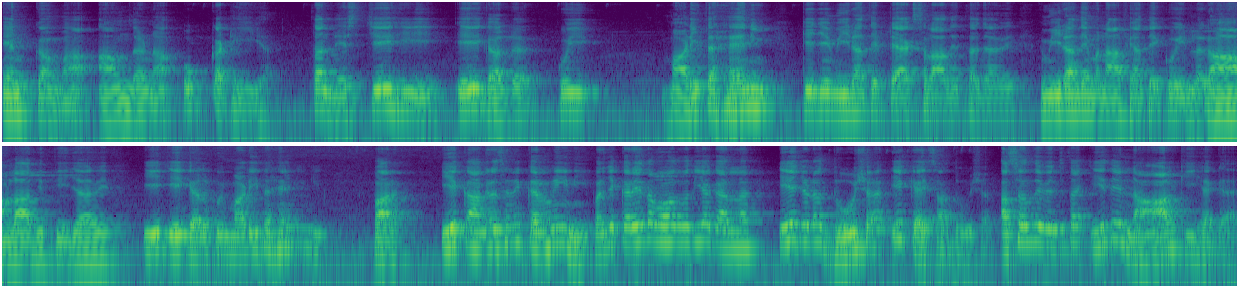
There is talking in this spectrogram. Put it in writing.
ਇਨਕਮ ਆ, ਆਮਦਨ ਆ, ਉਹ ਘਟੀ ਆ। ਤਾਂ ਨਿਸ਼ਚੇ ਹੀ ਇਹ ਗੱਲ ਕੋਈ ਮਾੜੀ ਤਾਂ ਹੈ ਨਹੀਂ ਕਿ ਜੇ ਅਮੀਰਾਂ ਤੇ ਟੈਕਸ ਲਾ ਦਿੱਤਾ ਜਾਵੇ ਅਮੀਰਾਂ ਦੇ ਮੁਨਾਫਿਆਂ ਤੇ ਕੋਈ ਲਗਾਮ ਲਾ ਦਿੱਤੀ ਜਾਵੇ, ਇਹ ਇਹ ਗੱਲ ਕੋਈ ਮਾੜੀ ਤਾਂ ਹੈ ਨਹੀਂਗੀ। ਪਰ ਇਹ ਕਾਂਗਰਸ ਨੇ ਕਰਨੀ ਨਹੀਂ। ਪਰ ਜੇ ਕਰੇ ਤਾਂ ਬਹੁਤ ਵਧੀਆ ਗੱਲ ਆ। ਇਹ ਜਿਹੜਾ ਦੋਸ਼ ਆ, ਇਹ ਕੈਸਾ ਦੋਸ਼ ਆ? ਅਸਲ ਦੇ ਵਿੱਚ ਤਾਂ ਇਹਦੇ ਨਾਲ ਕੀ ਹੈਗਾ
